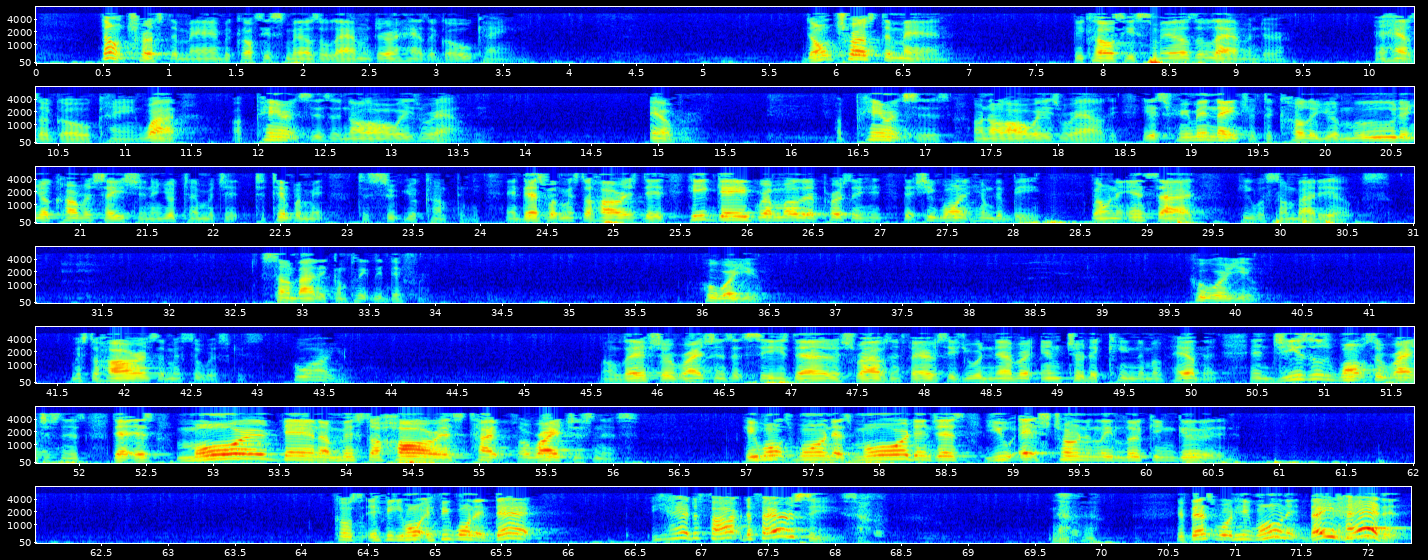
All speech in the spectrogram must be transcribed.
Don't trust a man because he smells of lavender and has a gold cane. Don't trust a man because he smells of lavender and has a gold cane. Why? Appearances are not always reality. Ever. Appearances are not always reality. It's human nature to color your mood and your conversation and your temperament to suit your company. And that's what Mr. Horace did. He gave grandmother the person that she wanted him to be. But on the inside, he was somebody else. Somebody completely different. Who are you? Who are you? Mr. Horace or Mr. Whiskers? Who are you? Unless your righteousness exceeds that of the scribes and Pharisees, you will never enter the kingdom of heaven. And Jesus wants a righteousness that is more than a Mr. Horace type of righteousness. He wants one that's more than just you externally looking good. Because if he, want, if he wanted that, he had the, the Pharisees. if that's what he wanted, they had it.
